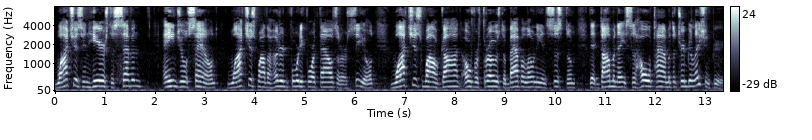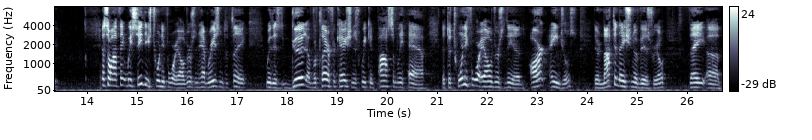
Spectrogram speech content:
watches and hears the seventh angel sound, watches while the 144,000 are sealed, watches while God overthrows the Babylonian system that dominates the whole time of the tribulation period. And so I think we see these 24 elders and have reason to think, with as good of a clarification as we can possibly have, that the 24 elders then aren't angels. They're not the nation of Israel. They. Uh,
